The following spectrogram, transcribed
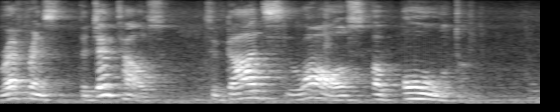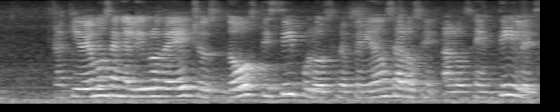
reference the Gentiles to God's laws of old. Aquí vemos en el libro de Hechos dos discípulos refiriéndose a los, a los gentiles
